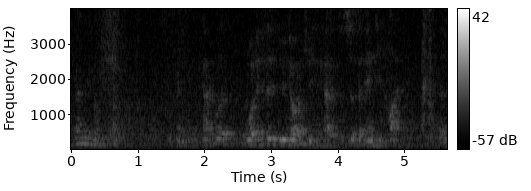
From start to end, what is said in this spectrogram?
Depends on the catalyst. What if it- you don't use a catalyst, it's just an empty pipe? Then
